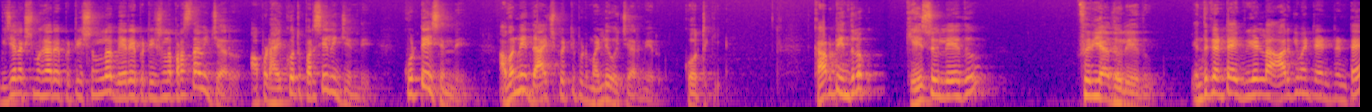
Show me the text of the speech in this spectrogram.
విజయలక్ష్మి గారి పిటిషన్లో వేరే పిటిషన్లో ప్రస్తావించారు. అప్పుడు హైకోర్టు పరిశీలించింది కొట్టేసింది. అవన్నీ దాచిపెట్టి ఇప్పుడు మళ్ళీ వచ్చారు మీరు కోర్టుకి. కాబట్టి ఇందులో కేసు లేదు ఫిర్యాదు లేదు. ఎందుకంటే వీళ్ళ ఆర్గ్యుమెంట్ ఏంటంటే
